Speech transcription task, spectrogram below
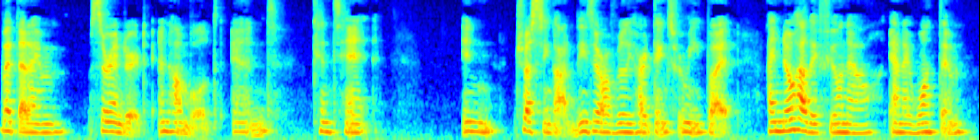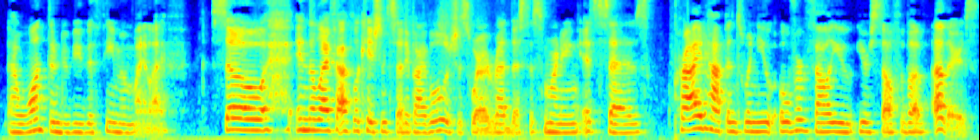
but that I'm surrendered and humbled and content in trusting God. These are all really hard things for me, but I know how they feel now and I want them. I want them to be the theme of my life. So, in the Life Application Study Bible, which is where I read this this morning, it says, Pride happens when you overvalue yourself above others.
